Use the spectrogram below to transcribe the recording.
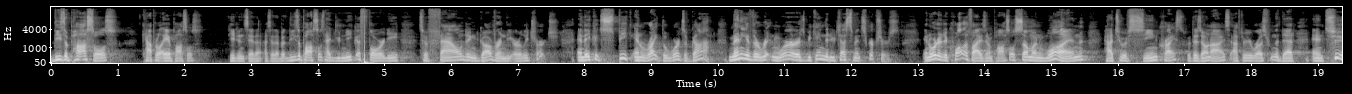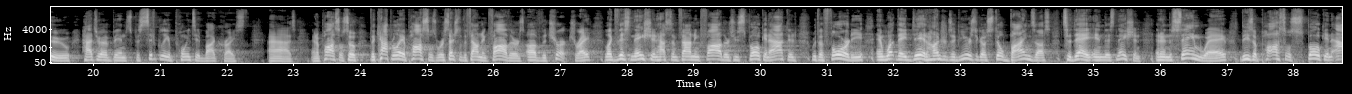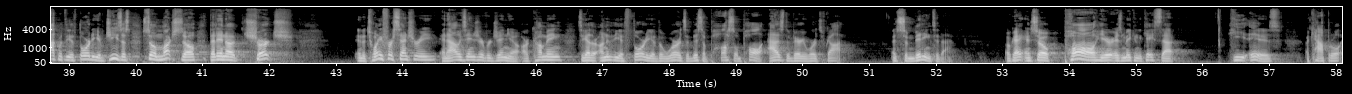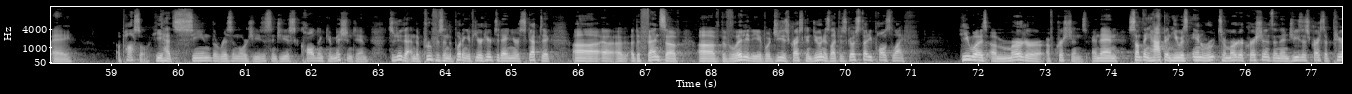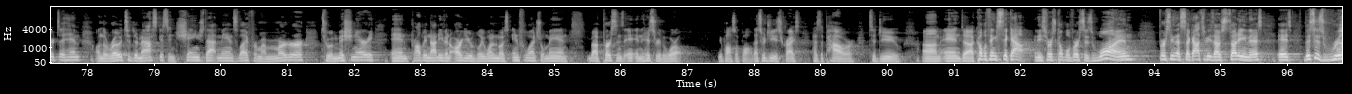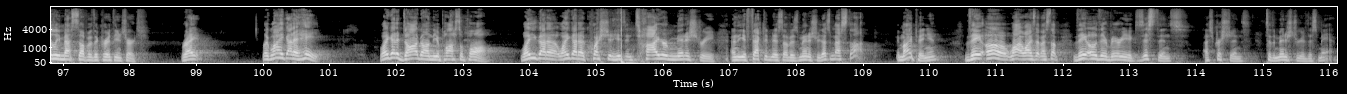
These apostles, capital A apostles, he didn't say that, I said that, but these apostles had unique authority to found and govern the early church. And they could speak and write the words of God. Many of their written words became the New Testament scriptures. In order to qualify as an apostle, someone, one, had to have seen Christ with his own eyes after he rose from the dead, and two, had to have been specifically appointed by Christ as an apostle. So the capital A apostles were essentially the founding fathers of the church, right? Like this nation has some founding fathers who spoke and acted with authority, and what they did hundreds of years ago still binds us today in this nation. And in the same way, these apostles spoke and act with the authority of Jesus, so much so that in a church, in the 21st century in Alexandria, Virginia, are coming together under the authority of the words of this apostle Paul as the very words of God and submitting to that. Okay? And so Paul here is making the case that he is a capital A apostle. He had seen the risen Lord Jesus, and Jesus called and commissioned him to do that. And the proof is in the pudding. If you're here today and you're a skeptic, uh, a, a defense of, of the validity of what Jesus Christ can do in his life is go study Paul's life. He was a murderer of Christians. And then something happened. He was en route to murder Christians. And then Jesus Christ appeared to him on the road to Damascus and changed that man's life from a murderer to a missionary and probably not even arguably one of the most influential man, uh, persons in, in the history of the world the Apostle Paul. That's what Jesus Christ has the power to do. Um, and uh, a couple things stick out in these first couple verses. One, first thing that stuck out to me as I was studying this is this is really messed up of the Corinthian church, right? Like, why you gotta hate? Why you gotta dog on the Apostle Paul? Why you gotta, why you gotta question his entire ministry and the effectiveness of his ministry? That's messed up, in my opinion. They owe, why, why is that messed up? They owe their very existence as Christians to the ministry of this man.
